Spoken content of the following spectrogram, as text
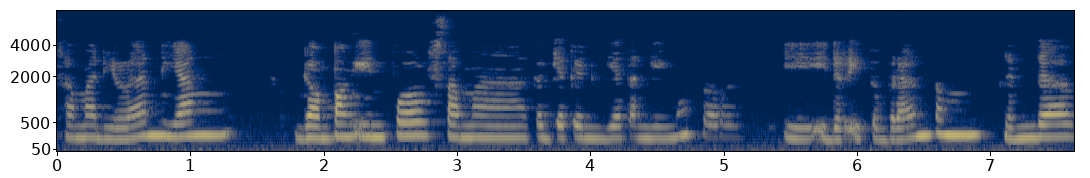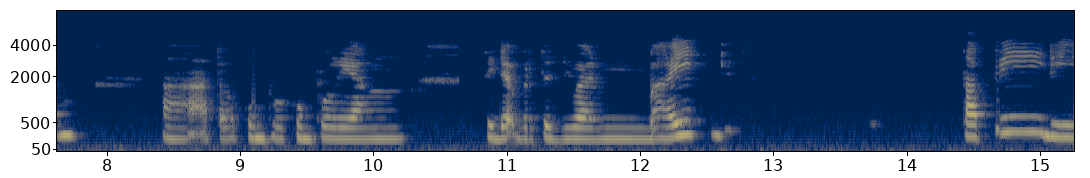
sama Dylan yang gampang involve sama kegiatan-kegiatan geng motor. Either itu berantem, dendam, uh, atau kumpul-kumpul yang tidak bertujuan baik gitu. Tapi di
